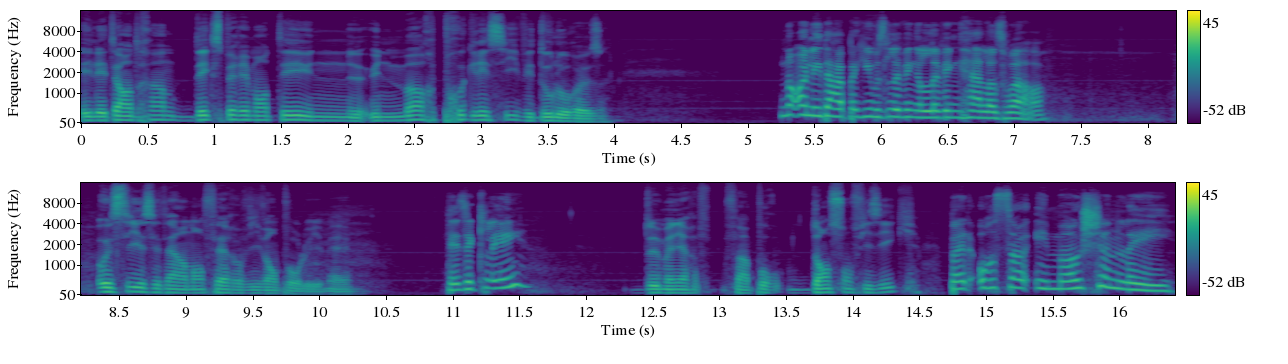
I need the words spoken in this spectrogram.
Il était en train d'expérimenter une, une mort progressive et douloureuse. Not only that, but he was living a living hell as well. Aussi, c'était un enfer vivant pour lui, mais Physically, de manière, enfin, pour dans son physique, but also emotionally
